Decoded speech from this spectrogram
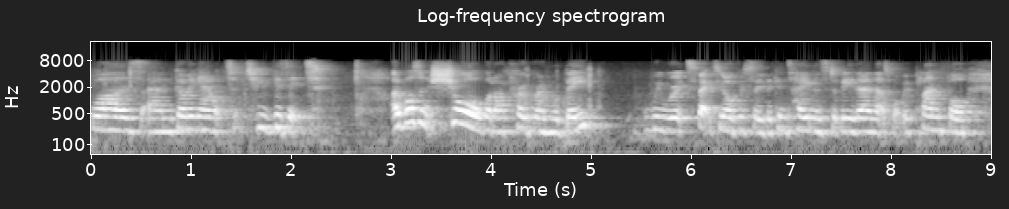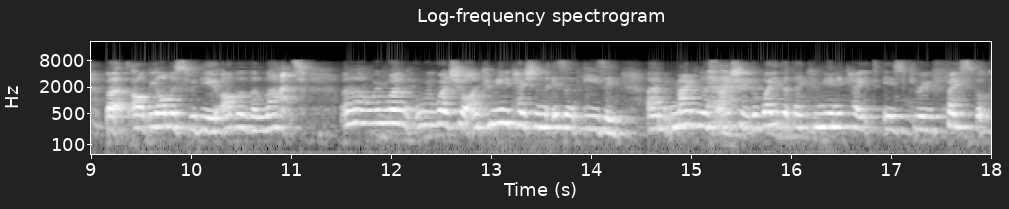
was um, going out to visit. I wasn't sure what our program would be. We were expecting, obviously, the containers to be there, and that's what we planned for. But I'll be honest with you. Other than that, uh, we weren't we weren't sure, and communication isn't easy. Um, Magnus actually, the way that they communicate is through Facebook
